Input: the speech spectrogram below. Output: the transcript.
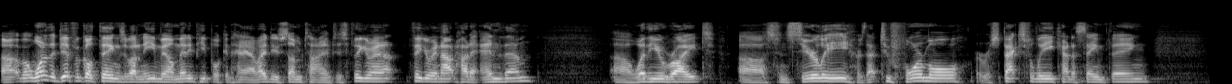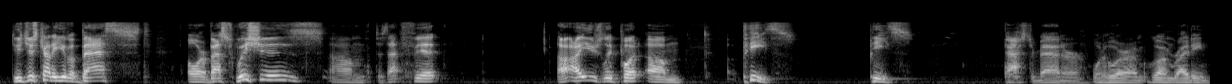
Uh, but one of the difficult things about an email many people can have, I do sometimes, is figuring out figuring out how to end them. Uh, whether you write uh, sincerely, or is that too formal, or respectfully, kind of same thing. Do you just kind of give a best or best wishes? Um, does that fit? I usually put um, peace peace, Pastor Ben, or whoever I'm who I'm writing.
